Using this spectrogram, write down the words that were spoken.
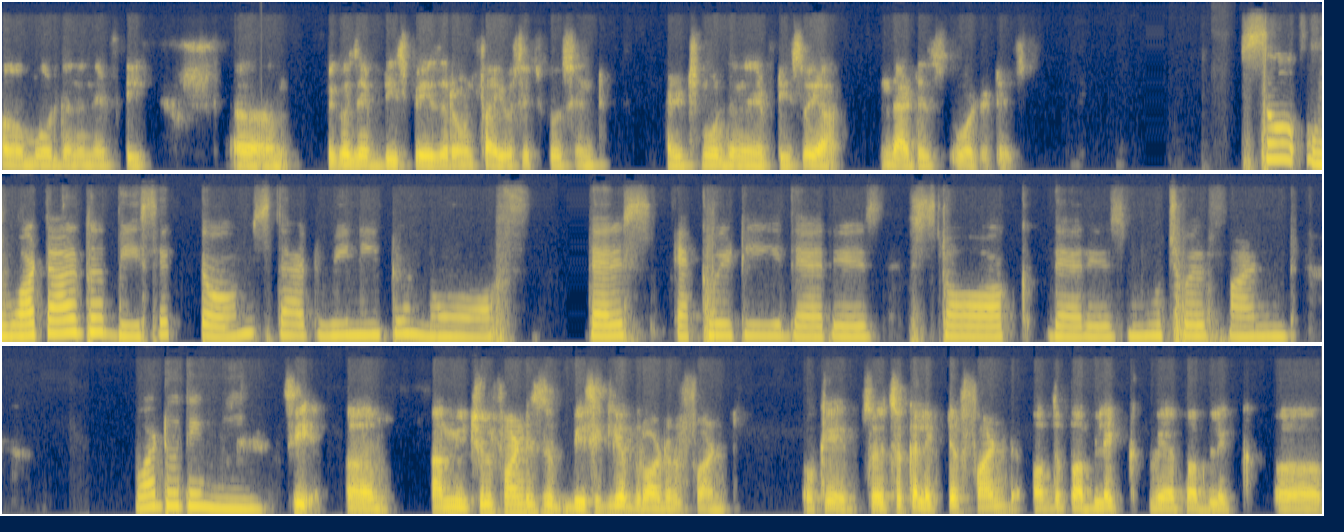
uh, more than an FD um, because FD pays around 5 or 6% and it's more than an FD. So yeah, that is what it is. So, what are the basic terms that we need to know of? There is equity, there is stock, there is mutual fund. What do they mean? See, um, a mutual fund is a, basically a broader fund. Okay, so it's a collective fund of the public where public uh,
